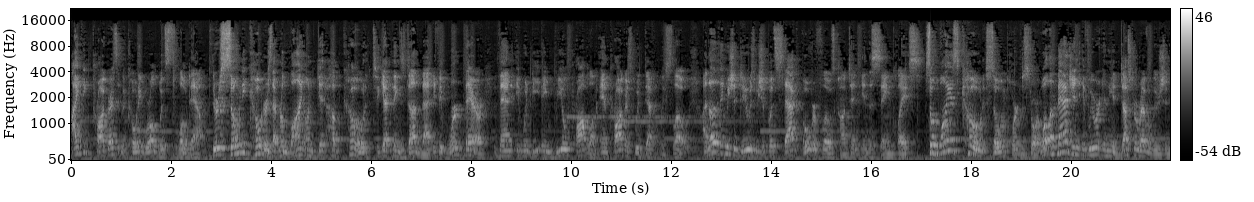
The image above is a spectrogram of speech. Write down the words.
I think progress in the coding world would slow down. There are so many coders that rely on GitHub code to get things done that if it weren't there, then it would be a real problem and progress would definitely slow. Another thing we should do is we should put Stack Overflow's content in the same place. So why is code so important to store? Well, imagine if we were in the Industrial Revolution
